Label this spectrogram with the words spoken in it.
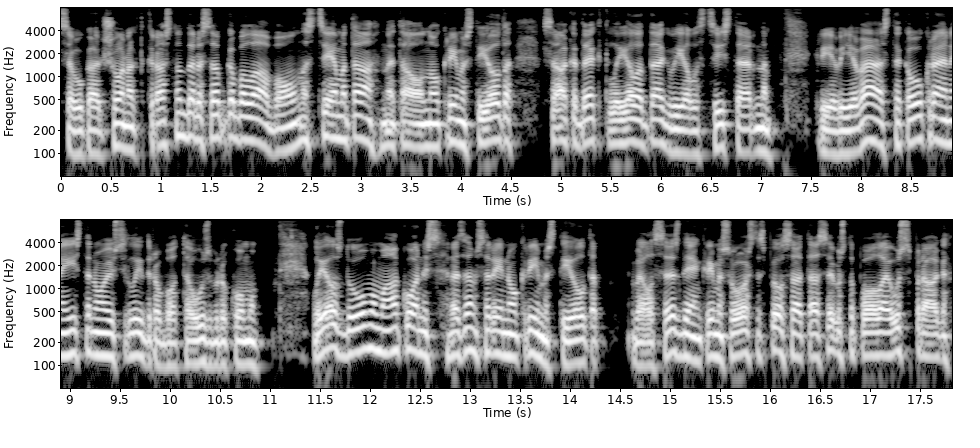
Savukārt šonakt Krasnodaras apgabalā Volnas ciematā netālu no Krimas Krimas tilta sāka degt liela degvielas cisterna. Krievija vēsta, ka Ukraina īstenojusi lidrobota uzbrukumu. Liels dūmu mākonis redzams arī no Krimas tilta. Vēl sestdien Krimas ostas pilsētā Sevastopolē uzsprāga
